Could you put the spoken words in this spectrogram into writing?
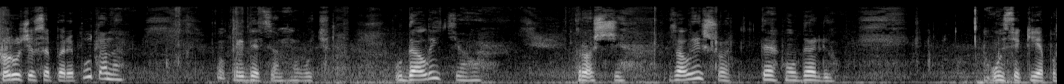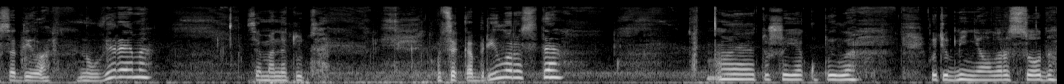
Коротше, все перепутане. Ну, прийдеться, мабуть, удалити його. Краще залишу, те удалю. Ось які я посадила нові реми. Це в мене тут оце кабріло росте. Е, Ту, що я купила, хоч обміняла розсоду.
